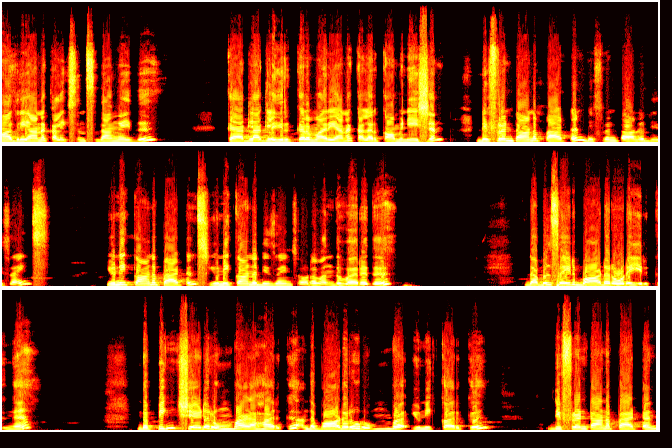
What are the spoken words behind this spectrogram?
மாதிரியான கலெக்ஷன்ஸ் தாங்க இது. கேட்லாக்ல இருக்கிற மாதிரியான கலர் காம்பினேஷன் டிஃப்ரெண்டான பேட்டர்ன் டிஃப்ரெண்டான டிசைன்ஸ் யுனிக்கான பேட்டர்ன்ஸ் யுனிக்கான டிசைன்ஸோட வந்து வருது. டபுள் சைடு பார்டரோட இருக்குங்க. இந்த பிங்க் ஷேடு ரொம்ப அழகா இருக்கு. அந்த பார்டரும் ரொம்ப யூனிக்கா இருக்கு. டிஃப்ரெண்டான பேட்டர்ன்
